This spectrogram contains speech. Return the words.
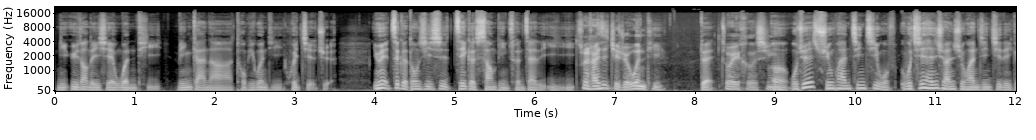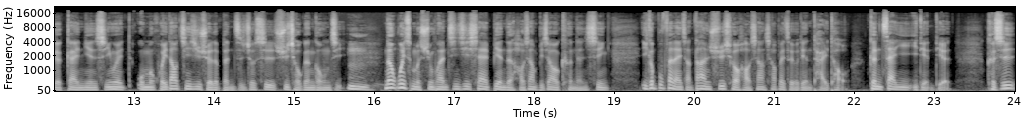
你遇到的一些问题，敏感啊、头皮问题会解决，因为这个东西是这个商品存在的意义。所以还是解决问题，对，作为核心。嗯，我觉得循环经济，我我其实很喜欢循环经济的一个概念，是因为我们回到经济学的本质就是需求跟供给。嗯那为什么循环经济现在变得好像比较有可能性？一个部分来讲，当然需求好像消费者有点抬头，更在意一点点。可是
